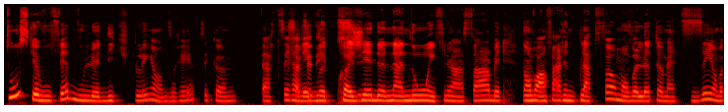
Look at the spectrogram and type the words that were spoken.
tout ce que vous faites, vous le décuplez, on dirait. C'est comme partir Ça avec votre petits- projet de nano-influenceur, ben, on va en faire une plateforme, on va l'automatiser. Va...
